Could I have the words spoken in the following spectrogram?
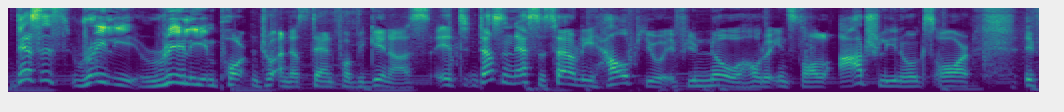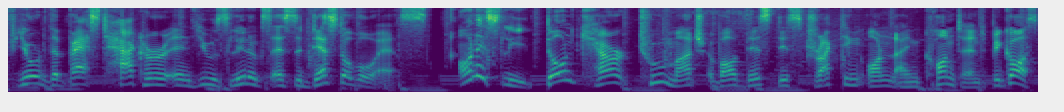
this is really, really important to understand for beginners. It doesn't necessarily help you if you know how to install Arch Linux or if you're the best hacker and use Linux as the desktop OS. Honestly, don't care too much about this distracting online content because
